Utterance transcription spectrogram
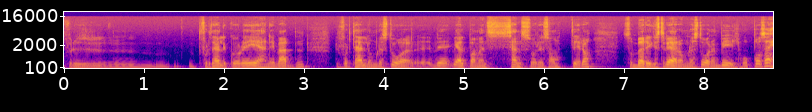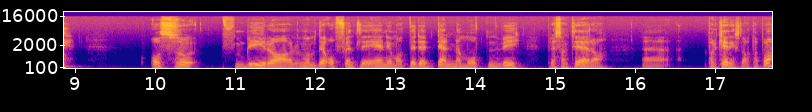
For du forteller hvor det er hen i verden. Du forteller om det står ved hjelp av en sensor i samtid som bør registrere om det står en bil oppå seg. Og så blir da det offentlige enige om at det er denne måten vi presenterer eh, parkeringsdata på.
